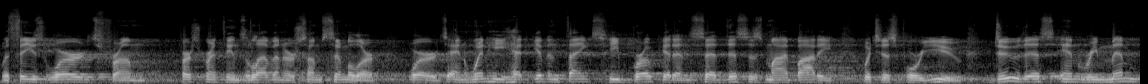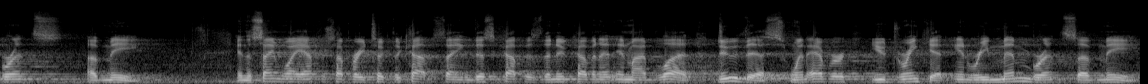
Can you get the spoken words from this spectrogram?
With these words from 1 Corinthians 11 or some similar words. And when he had given thanks, he broke it and said, This is my body, which is for you. Do this in remembrance of me. In the same way, after supper, he took the cup, saying, This cup is the new covenant in my blood. Do this whenever you drink it in remembrance of me.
